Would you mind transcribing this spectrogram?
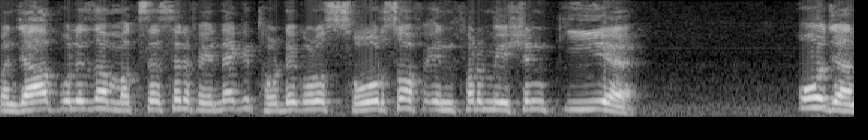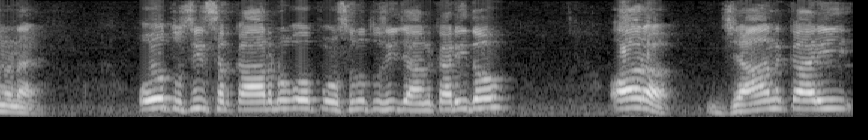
ਪੰਜਾਬ ਪੁਲਿਸ ਦਾ ਮਕਸਦ ਸਿਰਫ ਇੰਨਾ ਹੈ ਕਿ ਤੁਹਾਡੇ ਕੋਲ ਸੋਰਸ ਆਫ ਇਨਫੋਰਮੇਸ਼ਨ ਕੀ ਹੈ, ਉਹ ਜਾਣਨਾ ਹੈ। ਉਹ ਤੁਸੀਂ ਸਰਕਾਰ ਨੂੰ, ਉਹ ਪੁਲਿਸ ਨੂੰ ਤੁਸੀਂ ਜਾਣਕਾਰੀ ਦਿਓ। ਔਰ ਜਾਣਕਾਰੀ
